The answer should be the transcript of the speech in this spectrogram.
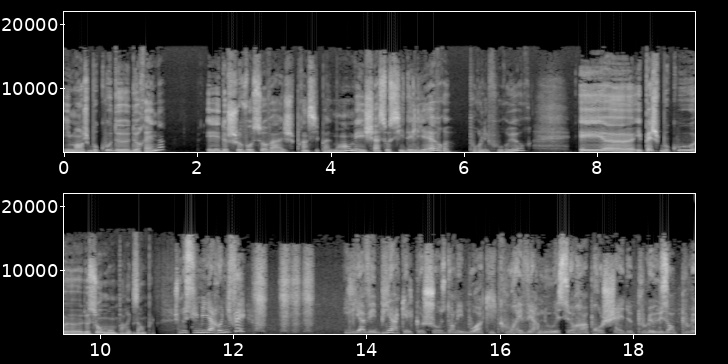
Ils mangent beaucoup de, de rennes, et de chevaux sauvages principalement, mais ils chassent aussi des lièvres pour les fourrures. Et euh, ils pêchent beaucoup euh, de saumon, par exemple. Je me suis mis à renifler. Il y avait bien quelque chose dans les bois qui courait vers nous et se rapprochait de plus en plus.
